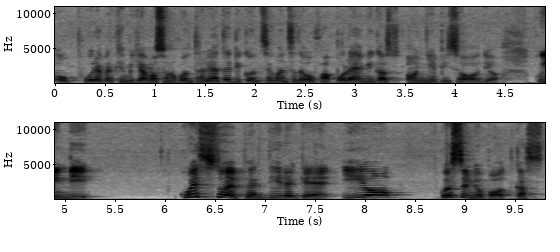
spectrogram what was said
oppure perché mi chiamo sono contrariata e di conseguenza devo fare polemica su ogni episodio. Quindi questo è per dire che io, questo è il mio podcast,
